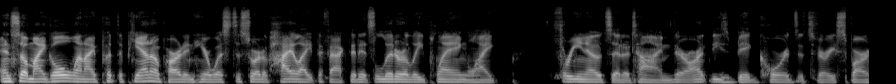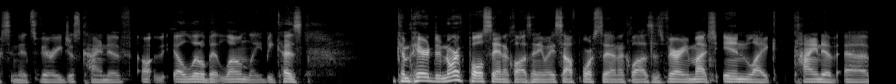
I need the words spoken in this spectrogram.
And so my goal when I put the piano part in here was to sort of highlight the fact that it's literally playing like three notes at a time. There aren't these big chords. It's very sparse and it's very just kind of uh, a little bit lonely because compared to North Pole Santa Claus anyway, South Pole Santa Claus is very much in like kind of uh,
